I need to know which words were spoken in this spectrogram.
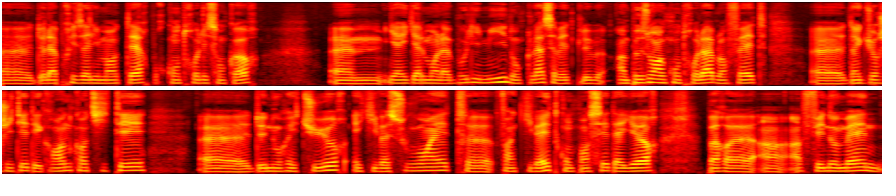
euh, de la prise alimentaire pour contrôler son corps. Euh, il y a également la boulimie, donc là ça va être un besoin incontrôlable en fait d'ingurgiter des grandes quantités de nourriture et qui va souvent être, enfin qui va être compensé d'ailleurs par un, un, phénomène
